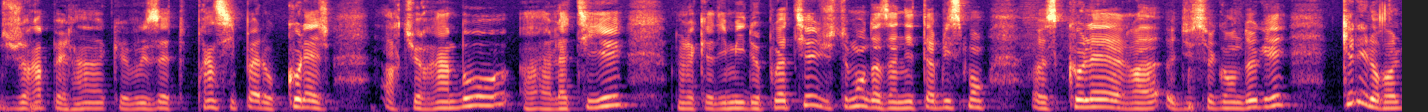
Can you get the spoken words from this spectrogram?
je rappelle hein, que vous êtes principal au collège Arthur Rimbaud à Latillé, dans l'académie de Poitiers, justement dans un établissement scolaire du second degré. Quel est le rôle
